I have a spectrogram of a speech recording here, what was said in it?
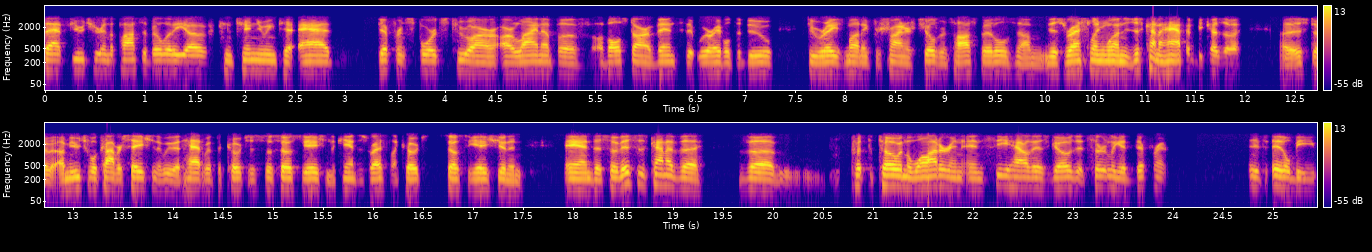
that future and the possibility of continuing to add different sports to our, our lineup of, of all star events that we're able to do to raise money for Shriners Children's Hospitals. Um, this wrestling one it just kind of happened because of a, uh, just a, a mutual conversation that we had had with the Coaches Association, the Kansas Wrestling Coaches Association, and and uh, so this is kind of the the put the toe in the water and, and see how this goes. It's certainly a different it, it'll be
